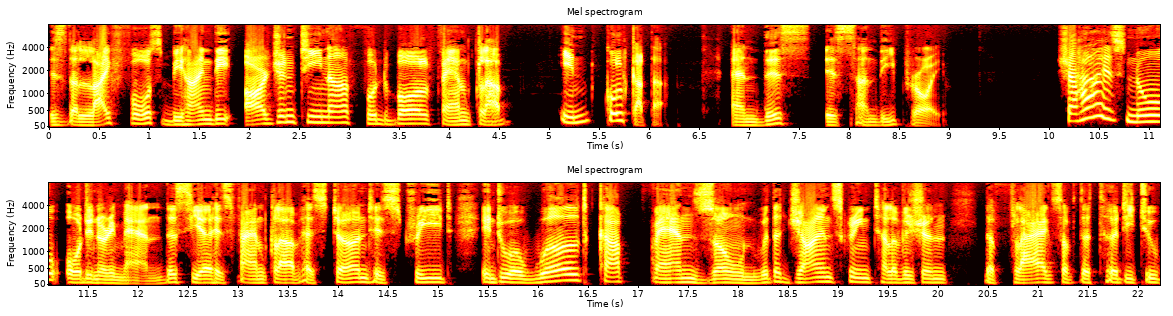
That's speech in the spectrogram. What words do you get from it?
is the life force behind the Argentina Football Fan Club in Kolkata. And this is Sandip Roy. Shah is no ordinary man. This year, his fan club has turned his street into a World Cup fan zone with a giant screen television, the flags of the 32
